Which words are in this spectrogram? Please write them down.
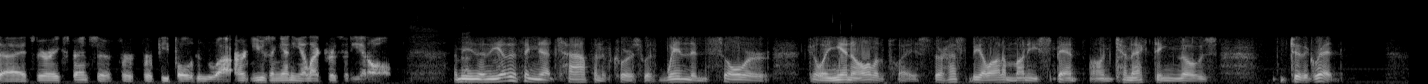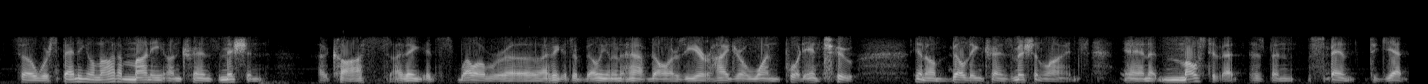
uh, it's very expensive for for people who uh, aren't using any electricity at all. I mean, and the other thing that's happened, of course, with wind and solar going in all over the place. There has to be a lot of money spent on connecting those to the grid. So we're spending a lot of money on transmission uh, costs. I think it's well over. Uh, I think it's a billion and a half dollars a year. Hydro One put into, you know, building transmission lines, and it, most of it has been spent to get,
